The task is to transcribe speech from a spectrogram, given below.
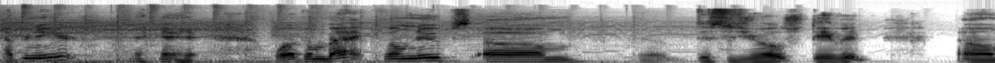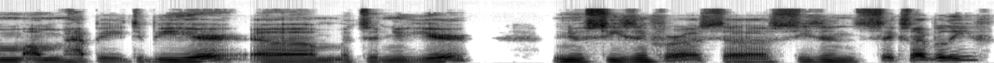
Happy New Year. Welcome back, Film Noobs. Um, uh, this is your host, David. Um, I'm happy to be here. Um, it's a new year, new season for us, uh, season six, I believe.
